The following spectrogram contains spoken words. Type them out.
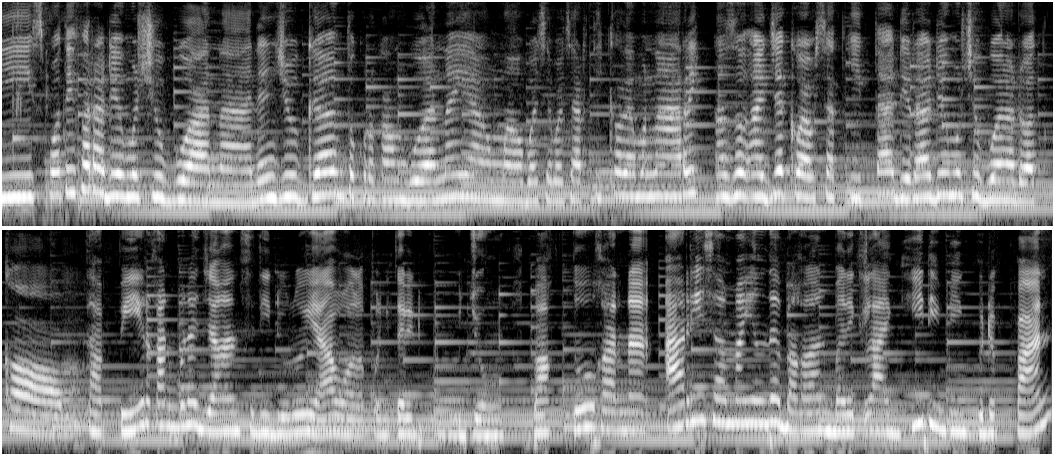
di Spotify Radio Mercu Buana dan juga untuk rekan Buana yang mau baca-baca artikel yang menarik langsung aja ke website kita di radiomercubuana.com. Tapi rekan Buana jangan sedih dulu ya walaupun kita di penghujung waktu karena Ari sama Hilda bakalan balik lagi di minggu depan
